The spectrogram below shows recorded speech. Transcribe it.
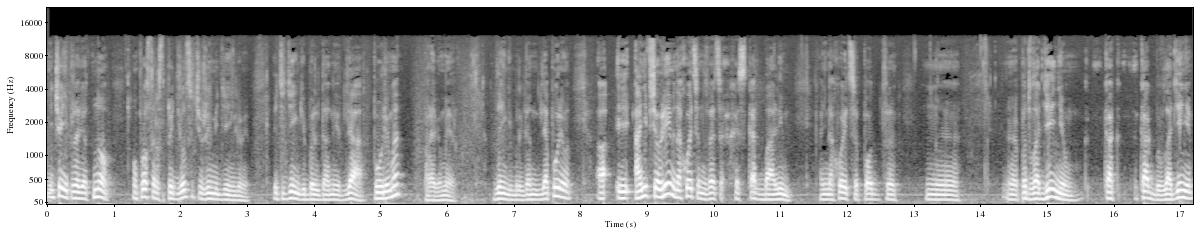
ничего не произойдет. Но он просто распорядился чужими деньгами. Эти деньги были даны для Пурима, Параби Мэр, деньги были даны для Пурима, а, и они все время находятся, называется Хескат Балим, они находятся под, э, э, под владением, как, как бы владением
